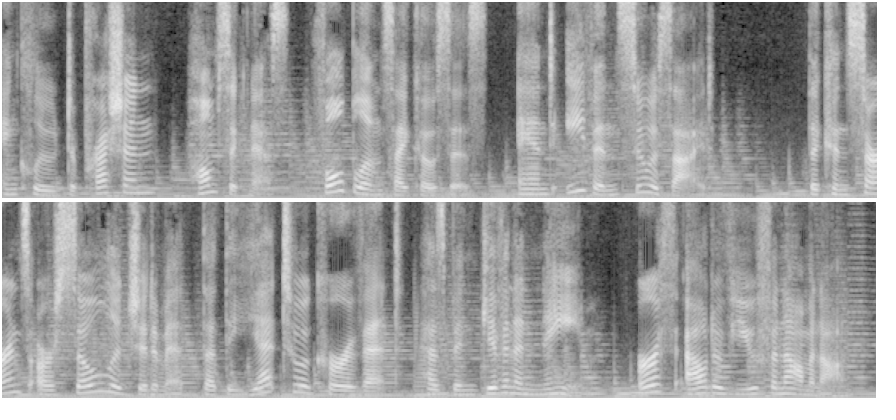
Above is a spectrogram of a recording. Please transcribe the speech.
include depression, homesickness, full blown psychosis, and even suicide. The concerns are so legitimate that the yet to occur event has been given a name Earth out of view phenomenon.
